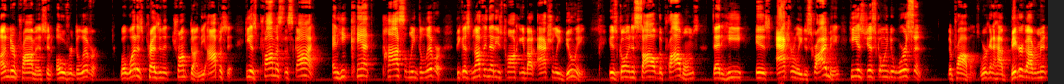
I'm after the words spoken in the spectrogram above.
under promise and over deliver. Well, what has President Trump done? The opposite. He has promised the sky and he can't possibly deliver because nothing that he's talking about actually doing is going to solve the problems that he is accurately describing. He is just going to worsen the problems. We're going to have bigger government.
